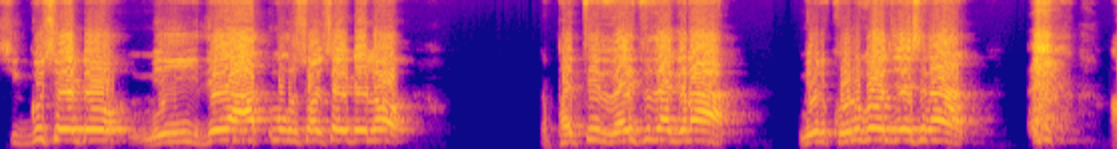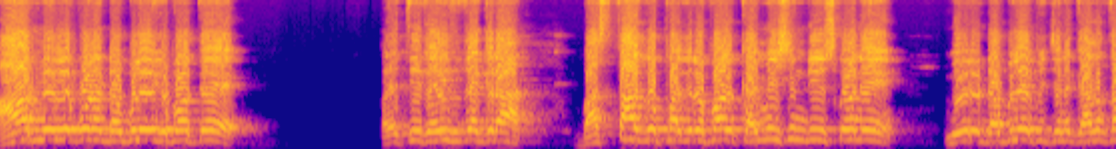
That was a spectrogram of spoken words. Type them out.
సిగ్గుచేటు మీ ఇదే ఆత్మకూరు సొసైటీలో ప్రతి రైతు దగ్గర మీరు కొనుగోలు చేసిన ఆరు నెలలు కూడా డబ్బులు లేకపోతే ప్రతి రైతు దగ్గర బస్తాకు పది రూపాయలు కమిషన్ తీసుకొని మీరు డబ్బులు ఇప్పించిన ఘనత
